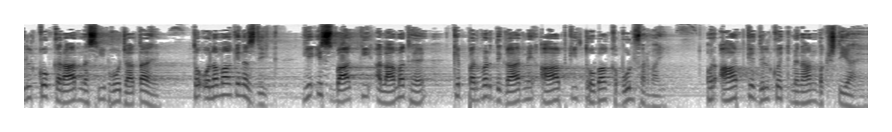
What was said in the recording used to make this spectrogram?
دل کو قرار نصیب ہو جاتا ہے، تو علماء کے نزدیک یہ اس بات کی علامت ہے کہ پروردگار نے آپ کی توبہ قبول فرمائی اور آپ کے دل کو اطمینان بخش دیا ہے۔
